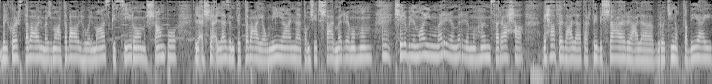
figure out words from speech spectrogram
بالكورس تبعه المجموعة تبعه اللي هو الماسك السيروم الشامبو الأشياء اللي لازم تتبعها يوميا تمشيط الشعر مرة مهم. شرب المي مرة مرة مهم صراحة بحافظ على ترطيب الشعر على بروتينه الطبيعي.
